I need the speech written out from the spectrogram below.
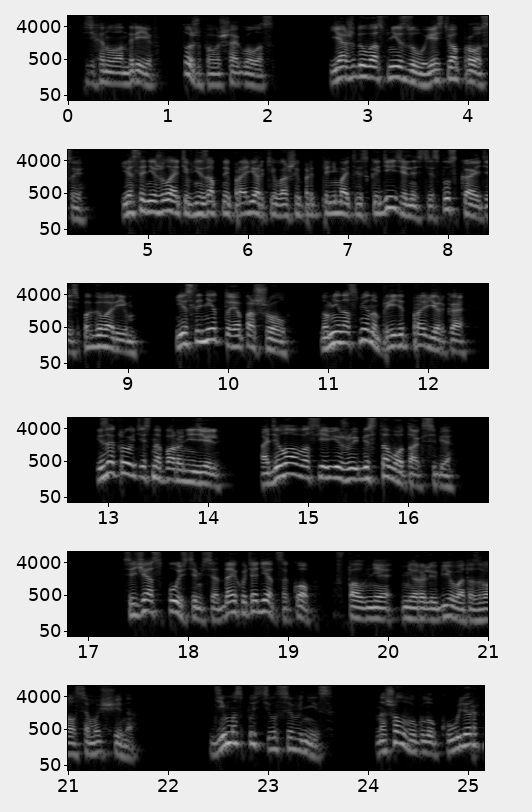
– психанул Андреев, тоже повышая голос. «Я жду вас внизу, есть вопросы. Если не желаете внезапной проверки вашей предпринимательской деятельности, спускайтесь, поговорим. Если нет, то я пошел. Но мне на смену приедет проверка. И закройтесь на пару недель. А дела у вас, я вижу, и без того так себе. «Сейчас спустимся, дай хоть одеться, коп», – вполне миролюбиво отозвался мужчина. Дима спустился вниз, нашел в углу кулер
